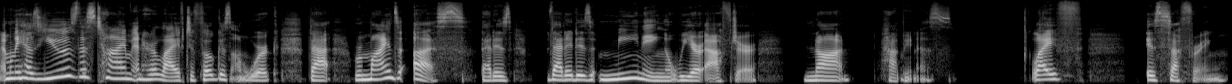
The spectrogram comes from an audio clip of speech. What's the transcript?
Emily has used this time in her life to focus on work that reminds us that is that it is meaning we are after, not happiness. Life is suffering.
